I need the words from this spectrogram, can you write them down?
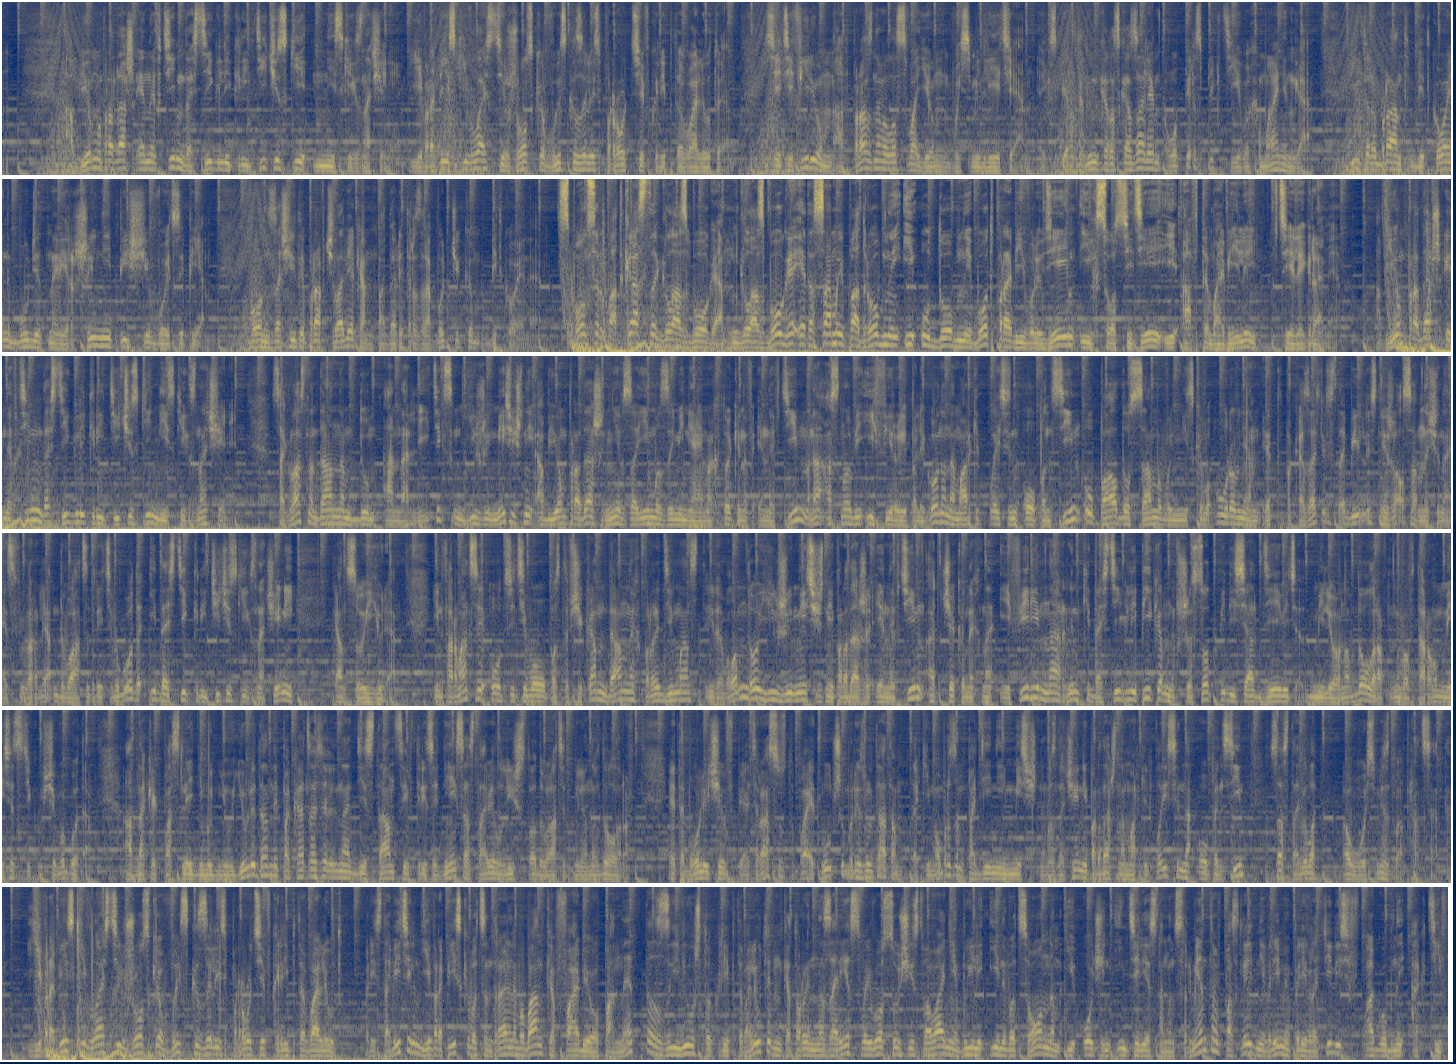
Объемы продаж NFT достигли критически низких значений. Европейские власти жестко высказались против криптовалюты. Сеть Ethereum отпраздновала свое восьмилетие. Эксперты рынка рассказали о перспективах майнинга. Питер Брандт биткоин будет на вершине пищевой цепи. Фонд защиты прав человека подарит разработчикам биткоина. Спонсор подкаста Глаз Бога. Глаз Бога это самый подробный и удобный бот пробива людей, их соцсетей и автомобилей в Телеграме. Объем продаж NFT достигли критически низких значений. Согласно данным Doom Analytics, ежемесячный объем продаж невзаимозаменяемых токенов NFT на основе эфира и полигона на маркетплейсе OpenSea упал до самого низкого уровня. Этот показатель стабильно снижался, начиная с февраля 2023 года и достиг критических значений к концу июля. Информация от сетевого поставщика данных продемонстрировала, что ежемесячные продажи NFT, отчеканных на эфире, на рынке достигли пика в 659 миллионов долларов во втором месяце месяц текущего года. Однако к последнему дню июля данный показатель на дистанции в 30 дней составил лишь 120 миллионов долларов. Это более чем в 5 раз уступает лучшим результатам. Таким образом, падение месячного значения продаж на маркетплейсе на OpenSea составило 82%. Европейские власти жестко высказались против криптовалют. Представитель Европейского центрального банка Фабио Панетто заявил, что криптовалюты, которые на заре своего существования были инновационным и очень интересным инструментом, в последнее время превратились в пагубный актив.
